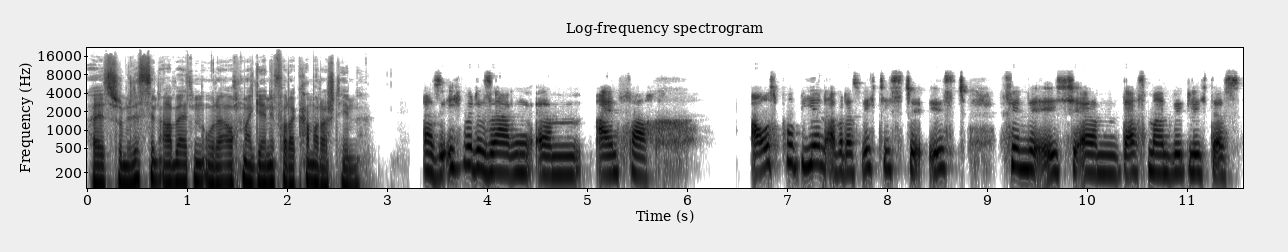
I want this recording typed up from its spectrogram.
als Journalistin arbeiten oder auch mal gerne vor der Kamera stehen? Also ich würde sagen, ähm, einfach ausprobieren, aber das Wichtigste ist, finde ich, ähm, dass man wirklich das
